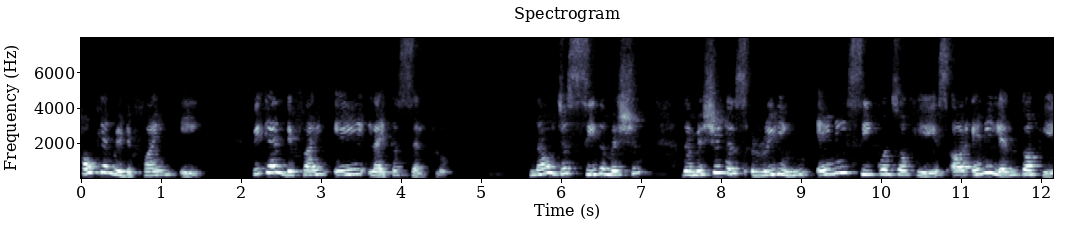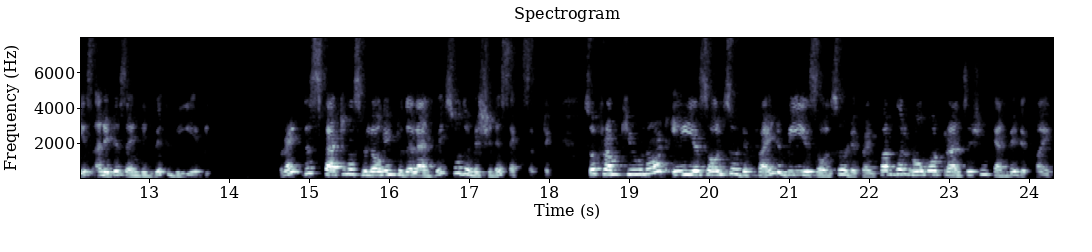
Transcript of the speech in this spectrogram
how can we define A? We can define A like a self loop. Now just see the machine. The machine is reading any sequence of A's or any length of A's and it is ending with BAB right? This pattern is belonging to the language, so the machine is accepting. So from Q0, A is also defined, B is also defined. Further, no more transition can be defined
